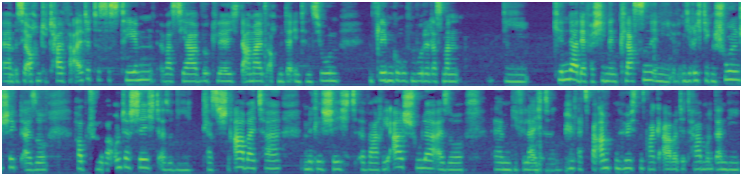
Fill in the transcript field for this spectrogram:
Ähm, ist ja auch ein total veraltetes System, was ja wirklich damals auch mit der Intention ins Leben gerufen wurde, dass man die Kinder der verschiedenen Klassen in die, in die richtigen Schulen schickt. Also Hauptschule war Unterschicht, also die klassischen Arbeiter, Mittelschicht war Realschule, also ähm, die vielleicht als Beamten höchstens mal gearbeitet haben und dann die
